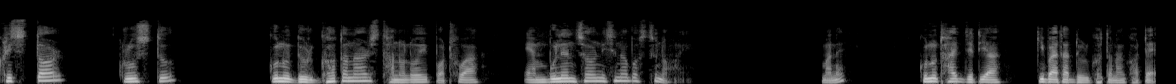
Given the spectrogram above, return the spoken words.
খ্ৰীষ্টৰ ক্ৰুজটো কোনো দুৰ্ঘটনাৰ স্থানলৈ পঠোৱা এম্বুলেঞ্চৰ নিচিনা বস্তু নহয়। মানে কোনো ঠাইত যেতিয়া কিবা এটা দুৰ্ঘটনা ঘটে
